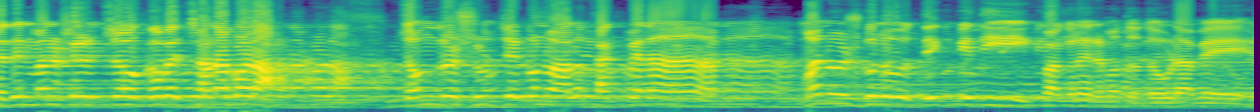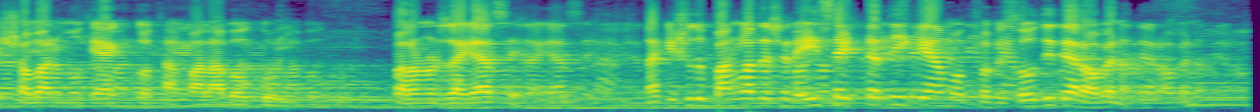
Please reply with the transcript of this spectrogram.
সেদিন মানুষের চোখ হবে ছানা বড়া চন্দ্র সূর্যে কোনো আলো থাকবে না। মানুষগুলো দিক বিদিক পাগলের মতো দৌড়াবে। সবার মুখে এক কথা, পালাবো কই? পালানোর জায়গা আছে? নাকি শুধু বাংলাদেশের এই সাইডটাতেই কেয়ামত হবে? সৌদিতে আর হবে না হবে না।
